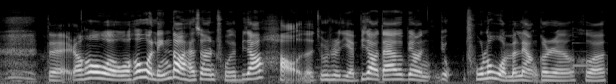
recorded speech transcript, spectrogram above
对。然后我我和我领导还算处的比较好的，就是也比较大家都比较，就除了我们两个人和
